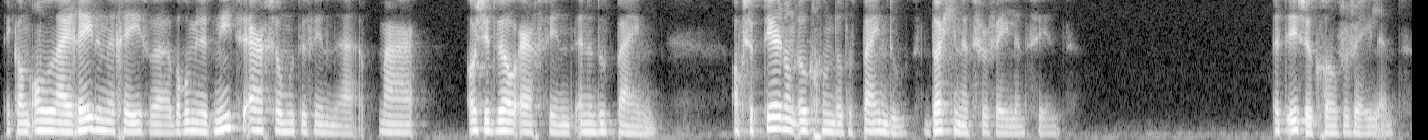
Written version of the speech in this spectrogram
ik kan allerlei redenen geven waarom je het niet zo erg zou moeten vinden. Maar als je het wel erg vindt en het doet pijn, accepteer dan ook gewoon dat het pijn doet. Dat je het vervelend vindt. Het is ook gewoon vervelend.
